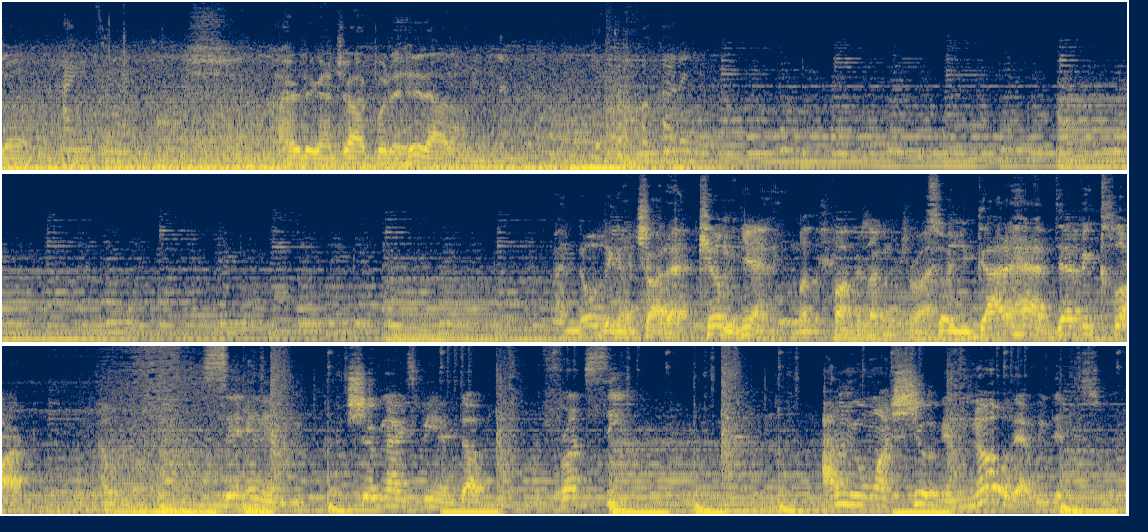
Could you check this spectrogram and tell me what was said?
up? How you doing? I heard they're gonna try to put a hit out on me. Get the fuck out of here. I know they're gonna try to kill me. Yeah, motherfuckers are gonna try. So you gotta have Devin Clark sitting in Suge Knight's BMW, the front seat. I don't even want Suge to know that we did this.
